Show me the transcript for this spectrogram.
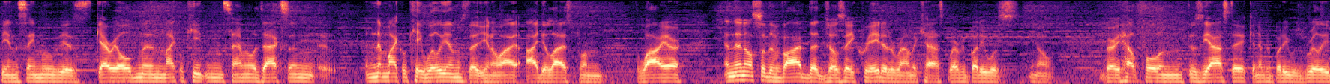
be in the same movie as Gary Oldman, Michael Keaton, Samuel Jackson, uh, and then Michael K. Williams that you know I idealized from The Wire, and then also the vibe that Jose created around the cast, where everybody was you know very helpful and enthusiastic, and everybody was really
